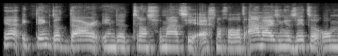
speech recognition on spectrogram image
Ja, ik denk dat daar in de transformatie echt nogal wat aanwijzingen zitten om,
